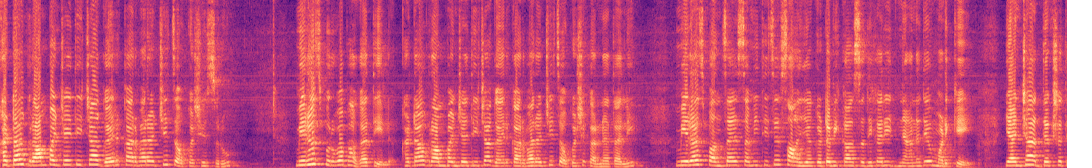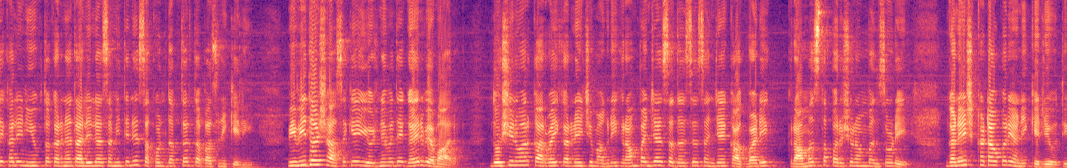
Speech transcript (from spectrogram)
खटाव ग्रामपंचायतीच्या गैरकारभाराची चौकशी सुरू. मिरज पूर्व भागातील खटाव ग्रामपंचायतीच्या गैरकारभाराची चौकशी करण्यात आली. मिरज पंचायत समितीचे सहाय्यक गटविकास अधिकारी ज्ञानदेव मडके यांच्या अध्यक्षतेखाली नियुक्त करण्यात आलेल्या समितीने सखोल दप्तर तपासणी केली. विविध शासकीय योजनेमध्ये गैरव्यवहार दोषींवर कारवाई करण्याची मागणी ग्रामपंचायत सदस्य संजय कागवाडे ग्रामस्थ परशुराम बनसोडे गणेश खटावकर यांनी केली होती.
